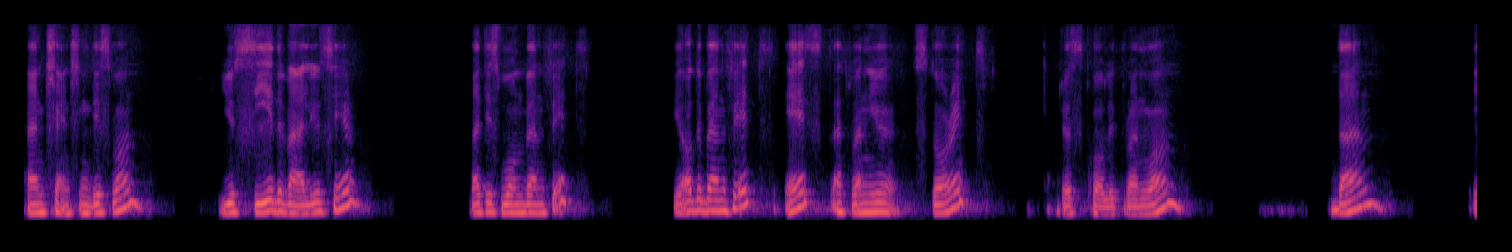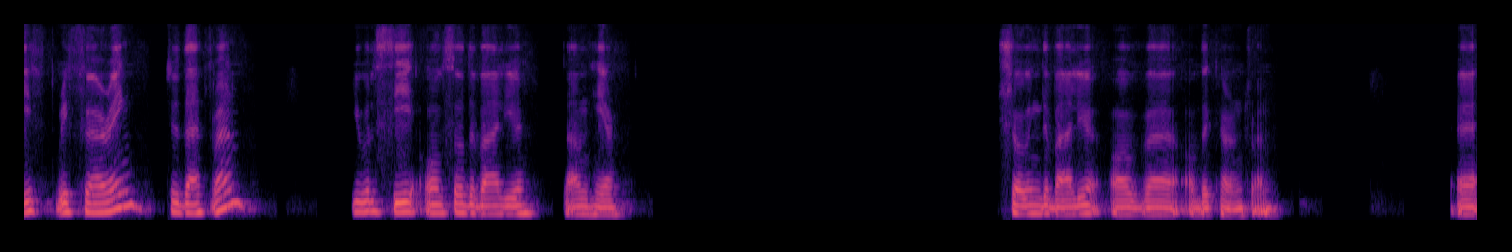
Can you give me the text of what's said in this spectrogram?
and changing this one, you see the values here. That is one benefit. The other benefit is that when you store it, just call it run one, then if referring to that run, you will see also the value down here showing the value of, uh, of the current run. Uh,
